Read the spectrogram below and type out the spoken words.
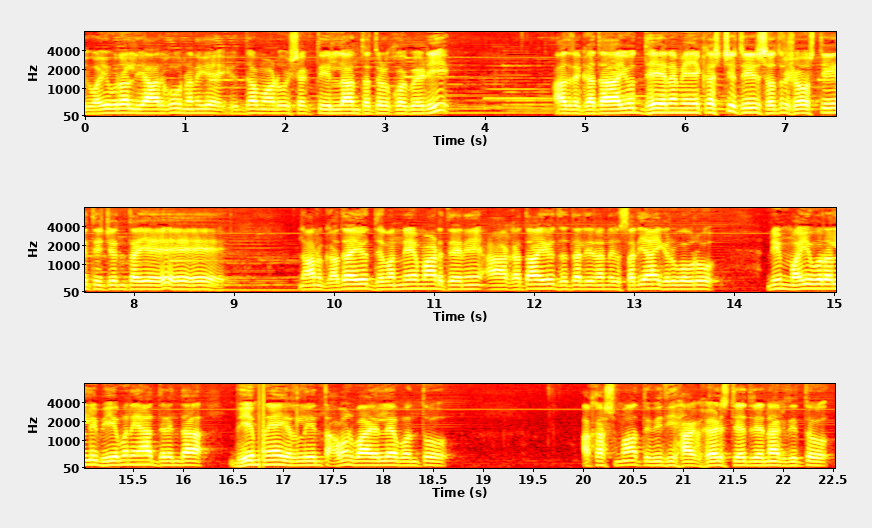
ಇವು ಐವರಲ್ಲಿ ಯಾರಿಗೂ ನನಗೆ ಯುದ್ಧ ಮಾಡುವ ಶಕ್ತಿ ಇಲ್ಲ ಅಂತ ತಿಳ್ಕೊಬೇಡಿ. ಆದರೆ ಗದಾಯುದ್ಧೇನ ಮೇ ಕಶ್ಚಿತ್ ಸದೃಶೋಸ್ತೀತಿ ಚಿಂತೆಯೇ. ನಾನು ಗದಾಯುದ್ಧವನ್ನೇ ಮಾಡ್ತೇನೆ. ಆ ಗದಾಯುದ್ಧದಲ್ಲಿ ನನಗೆ ಸರಿಯಾಗಿರುವವರು ನಿಮ್ಮ ಐವರಲ್ಲಿ ಭೀಮನೇ. ಆದ್ದರಿಂದ ಭೀಮನೇ ಇರಲಿ ಅಂತ ಅವನ ಬಾಯಲ್ಲೇ ಬಂತು. ಅಕಸ್ಮಾತ್ ವಿಧಿ ಹಾಗೆ ಹೇಳಿಸ್ತಾ ಇದ್ರೆ ಏನಾಗ್ತಿತ್ತು?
